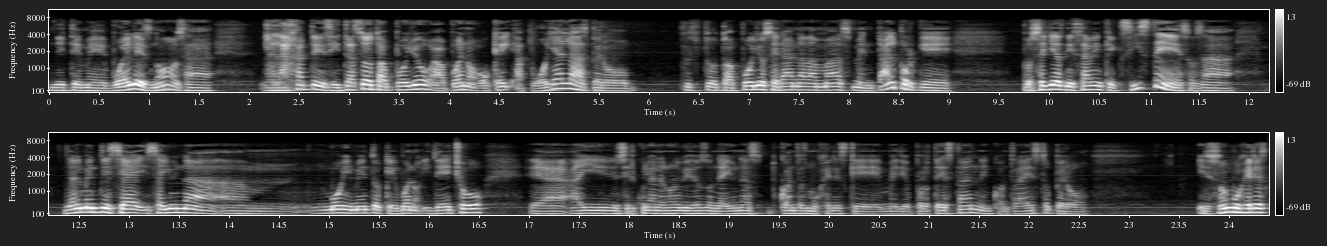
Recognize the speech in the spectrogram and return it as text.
ni te me vueles, ¿no? O sea, relájate, si te has dado tu apoyo, ah, bueno, ok, apóyalas, pero pues, tu apoyo será nada más mental porque pues ellas ni saben que existe eso, o sea, realmente si hay, si hay un movimiento que, bueno, y de hecho eh, ahí circulan algunos videos donde hay unas cuantas mujeres que medio protestan en contra de esto, pero y son mujeres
